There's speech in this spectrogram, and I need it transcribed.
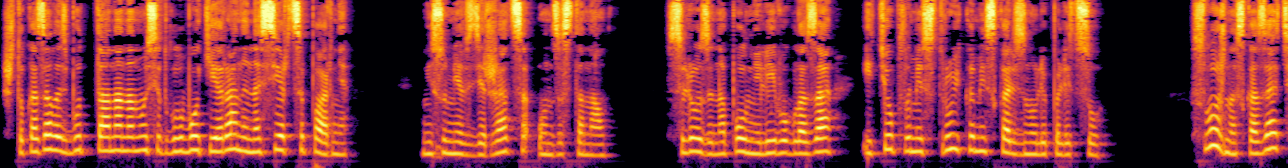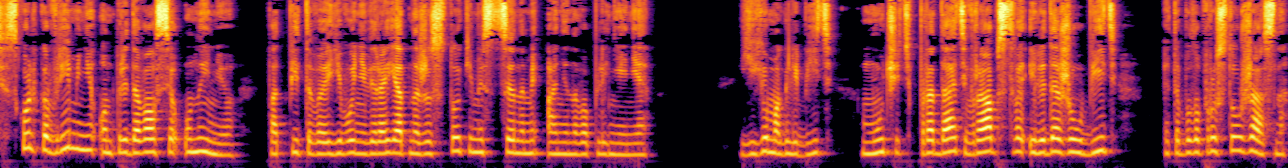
что казалось, будто она наносит глубокие раны на сердце парня. Не сумев сдержаться, он застонал. Слезы наполнили его глаза и теплыми струйками скользнули по лицу. Сложно сказать, сколько времени он предавался унынию, подпитывая его невероятно жестокими сценами Аниного пленения. Ее могли бить, Мучить, продать в рабство или даже убить – это было просто ужасно.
